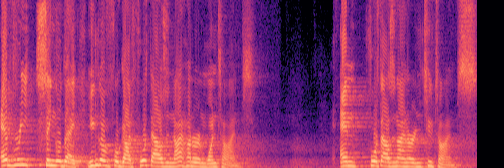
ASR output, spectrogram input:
every single day. You can go before God 4,901 times and 4,902 times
